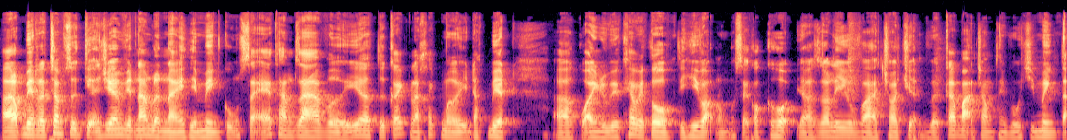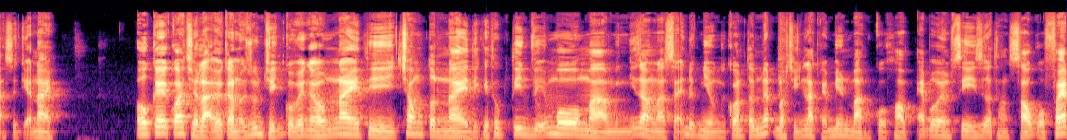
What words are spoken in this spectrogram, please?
à, đặc biệt là trong sự kiện GM Việt Nam lần này thì mình cũng sẽ tham gia với uh, tư cách là khách mời đặc biệt uh, của anh Review Capital thì hy vọng cũng sẽ có cơ hội uh, giao lưu và trò chuyện với các bạn trong thành phố Hồ Chí Minh tại sự kiện này Ok, quay trở lại với cả nội dung chính của bên ngày hôm nay thì trong tuần này thì cái thông tin vĩ mô mà mình nghĩ rằng là sẽ được nhiều người quan tâm nhất đó chính là cái biên bản cuộc họp FOMC giữa tháng 6 của Fed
